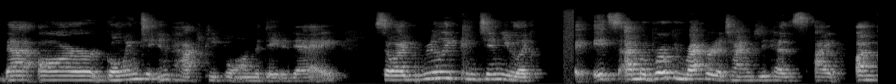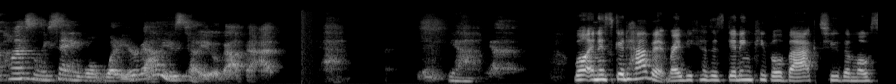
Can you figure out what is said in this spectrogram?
that are going to impact people on the day to day so I'd really continue like it's I'm a broken record at times because I I'm constantly saying, well, what do your values tell you about that? Yeah. Well, and it's good habit, right? Because it's getting people back to the most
